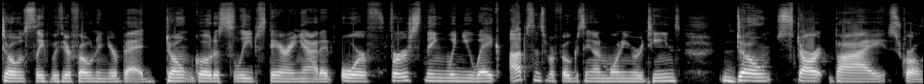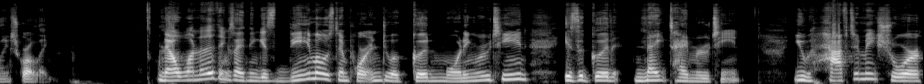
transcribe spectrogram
don't sleep with your phone in your bed. Don't go to sleep staring at it. Or first thing when you wake up since we're focusing on morning routines don't start by scrolling scrolling. Now, one of the things I think is the most important to a good morning routine is a good nighttime routine. You have to make sure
